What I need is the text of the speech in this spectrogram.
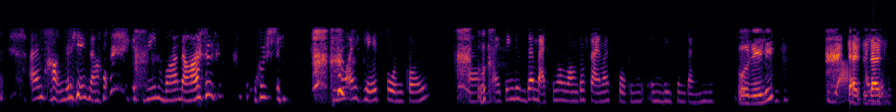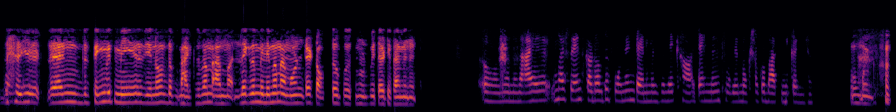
I'm hungry now. It's been one hour. oh shit. You know, I hate phone calls. And I think this is the maximum amount of time I've spoken in recent times. Oh, really? Yeah. That I that hate phone calls. you, and the thing with me is, you know, the maximum amount, like the minimum amount I talk to a person would be 35 minutes. Oh no no no! I my friends cut off the phone in ten minutes. They're like, हाँ ten minutes हो गए मोक्षा को बात नहीं करनी है. Oh my god,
